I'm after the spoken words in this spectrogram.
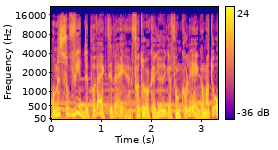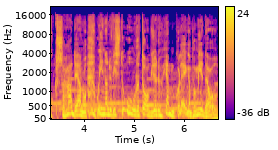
Om en så vidde på väg till dig för att du råkar ljuga från kollega om att du också hade en och innan du visste ordet av du hem kollegan på middag och...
